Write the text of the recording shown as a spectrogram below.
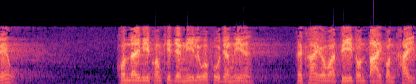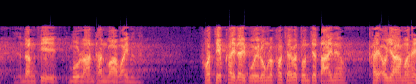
แล้ว คนใดมีความคิดอย่างนี้หรือว่าพูดอย่างนี้นะ คล้ายๆกับว่า ตีตนตายก่อนไข้ ดังที่โบราณท่านว่าไว้นั่นพอเจ็บไข้ได้ป่วยลง แล้วเข้าใจว่าตนจะตายแล้ว ใครเอายามาให้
